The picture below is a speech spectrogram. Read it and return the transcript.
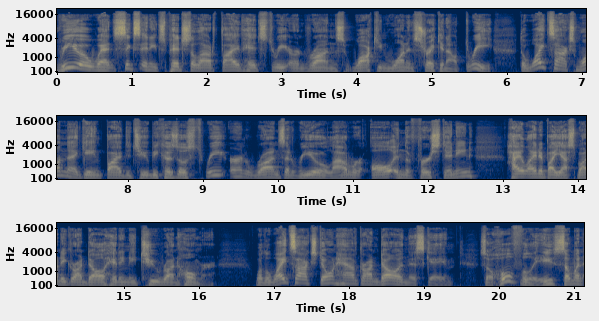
Ryu went six innings pitched, allowed five hits, three earned runs, walking one and striking out three. The White Sox won that game 5 to 2 because those three earned runs that Ryu allowed were all in the first inning, highlighted by Yasmani Grandal hitting a two run homer. Well, the White Sox don't have Grandal in this game, so hopefully someone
